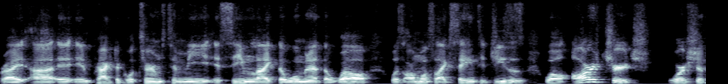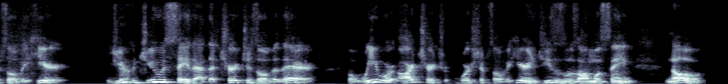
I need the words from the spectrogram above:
right? Uh, in, in, practical terms, to me, it seemed like the woman at the well was almost like saying to Jesus, "Well, our church worships over here. You sure. Jews say that the church is over there, but we were our church worships over here. And Jesus was almost saying, No,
